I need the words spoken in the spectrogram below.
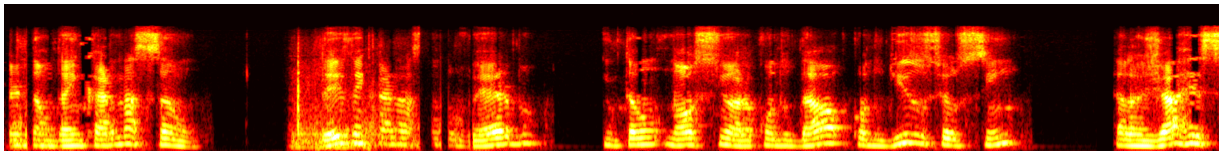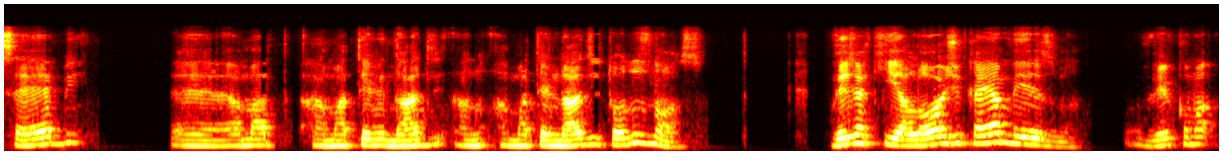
perdão, da encarnação, desde a encarnação do Verbo. Então, Nossa Senhora, quando dá, quando diz o seu sim, ela já recebe é, a, maternidade, a, maternidade de todos nós. Veja aqui, a lógica é a mesma. Ver como a,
